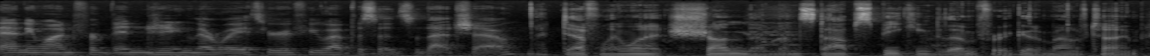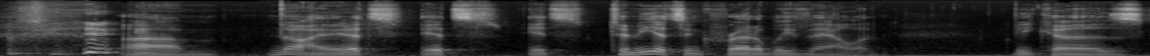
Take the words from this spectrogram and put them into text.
anyone for binging their way through a few episodes of that show. I definitely wouldn't shun them and stop speaking to them for a good amount of time. um, no, I mean it's it's it's to me it's incredibly valid because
